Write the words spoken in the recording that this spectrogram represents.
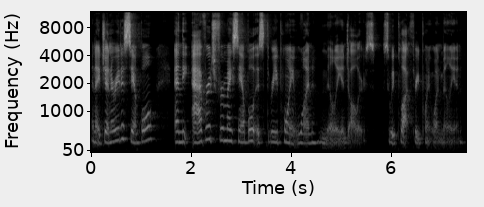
and I generate a sample, and the average for my sample is $3.1 million. So we plot 3.1 million.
